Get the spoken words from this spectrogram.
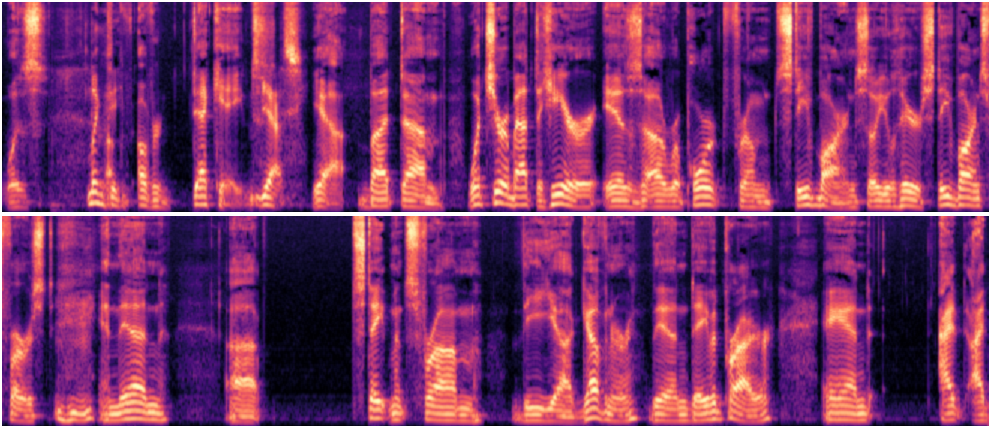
was Lengthy. over decades. Yes. Yeah. But um, what you're about to hear is a report from Steve Barnes. So you'll hear Steve Barnes 1st Mm-hmm. and then uh, statements from the uh, governor, then David Pryor, and I, I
